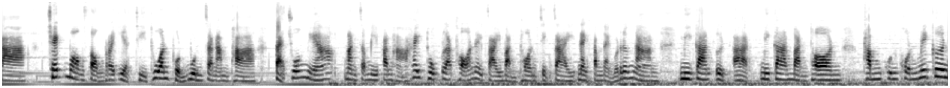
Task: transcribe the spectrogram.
จา เช็คมองส่องละเอียดถี่ถ้วนผลบุญจะนำพา แต่ช่วงนี้มันจะมีปัญหาให้ทุกละท้อในใจบั่นทอนจิตใจ ในตำแหน่งเรื่องงาน มีการอึดอัดมีการบั่นทอนทำคุณคนไม่ขึ้น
